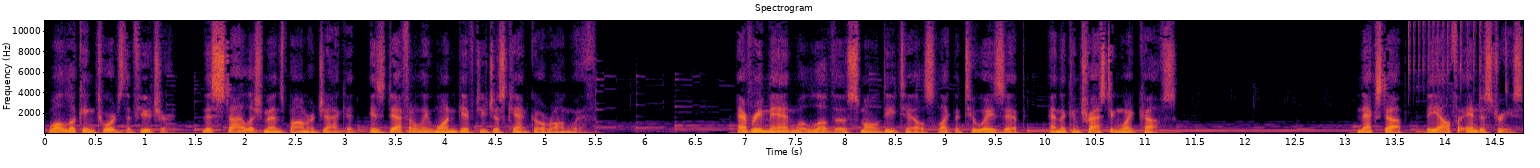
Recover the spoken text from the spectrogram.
while looking towards the future, this stylish men's bomber jacket is definitely one gift you just can't go wrong with. Every man will love those small details like the two-way zip and the contrasting white cuffs. Next up, the Alpha Industries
